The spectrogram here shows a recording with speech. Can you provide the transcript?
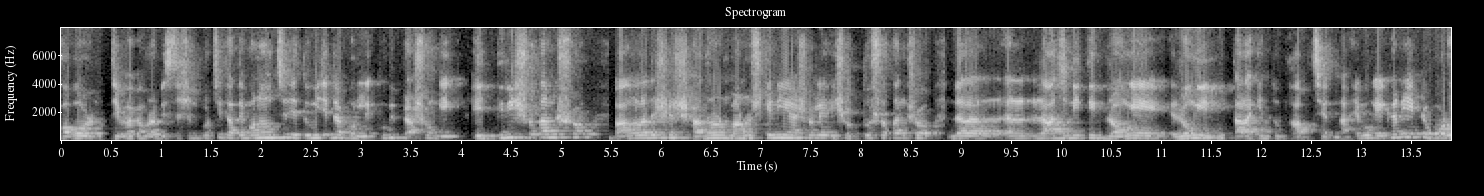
খবর যেভাবে আমরা বিশ্লেষণ করছি, তাতে মনে হচ্ছে যে তুমি যেটা বললে, খুবই প্রাসঙ্গিক। এই তিরিশ শতাংশ বাংলাদেশের সাধারণ মানুষকে নিয়ে আসলে এই সত্তর শতাংশ যারা রাজনীতির রঙে রঙিন, তারা কিন্তু ভাবছেন না। এবং এখানে একটা বড়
